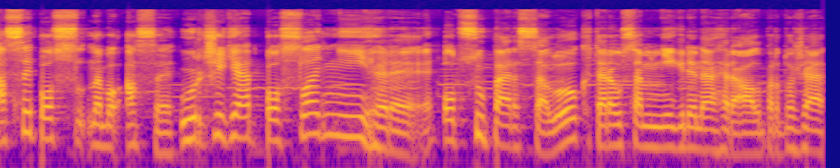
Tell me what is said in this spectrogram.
asi posl... nebo asi určitě poslední hry od Supercellu, kterou jsem nikdy nehrál, protože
